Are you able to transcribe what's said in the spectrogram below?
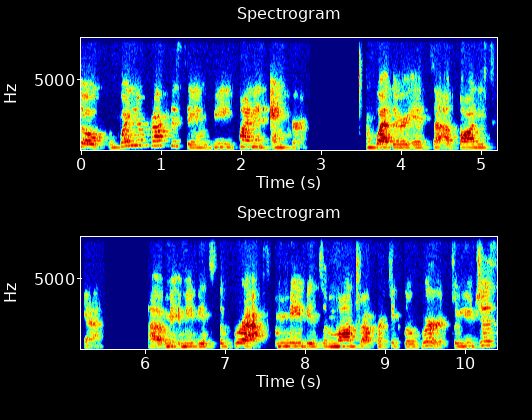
So when you're practicing, we find an anchor, whether it's a body scan, uh, maybe it's the breath, maybe it's a mantra, a particular word. So you just,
